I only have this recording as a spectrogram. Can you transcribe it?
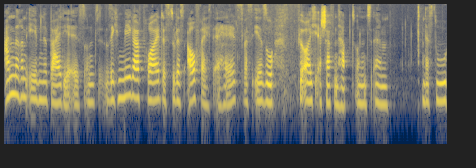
anderen Ebene bei dir ist und sich mega freut, dass du das aufrecht erhältst, was ihr so für euch erschaffen habt und ähm, dass du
